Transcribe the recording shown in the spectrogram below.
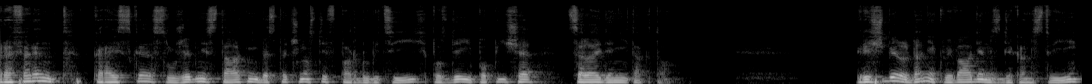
Referent krajské služebny státní bezpečnosti v Pardubicích později popíše celé dění takto. Když byl Daněk vyváděn z děkanství,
